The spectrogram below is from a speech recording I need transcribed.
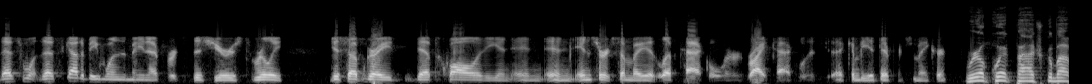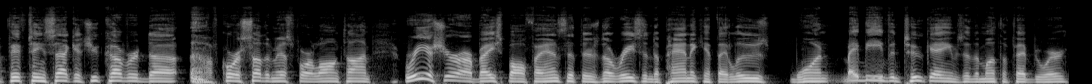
That's what. That's got to be one of the main efforts this year is to really just upgrade depth quality and, and, and insert somebody at left tackle or right tackle that, that can be a difference maker. Real quick, Patrick, about 15 seconds. You covered, uh, of course, Southern Miss for a long time. Reassure our baseball fans that there's no reason to panic if they lose one, maybe even two games in the month of February.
